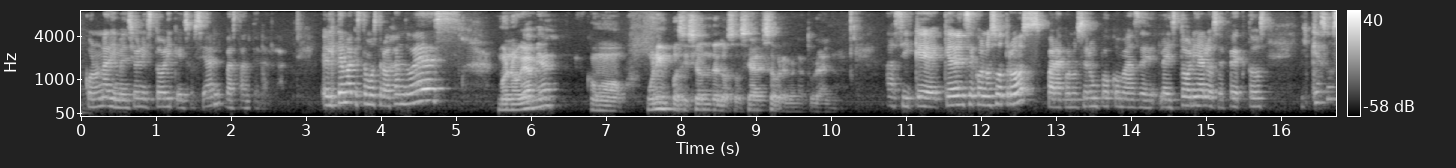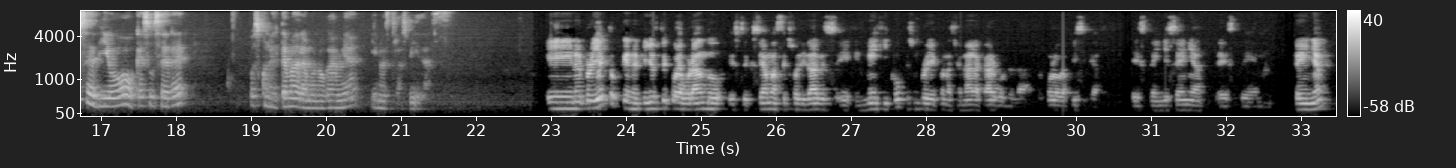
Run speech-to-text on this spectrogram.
con una dimensión histórica y social bastante larga. El tema que estamos trabajando es... Monogamia como una imposición de lo social sobre lo natural. Así que quédense con nosotros para conocer un poco más de la historia, los efectos y qué sucedió o qué sucede pues con el tema de la monogamia y nuestras vidas. En el proyecto que en el que yo estoy colaborando, este, que se llama Sexualidades eh, en México, que es un proyecto nacional a cargo de la antropóloga física este, Yesenia este, Peña,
